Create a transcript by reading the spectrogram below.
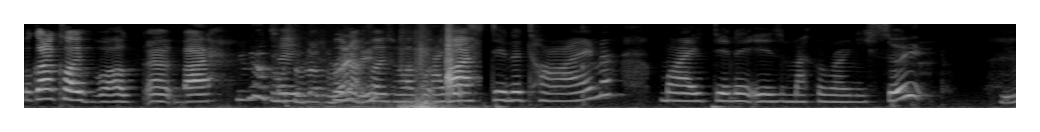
we're gonna close the vlog. Uh, bye. You're gonna post See, the vlog we're not already. close the vlog. but Bye. it's dinner time. My dinner is macaroni soup. Hmm.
